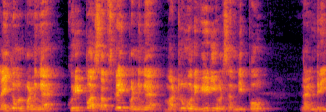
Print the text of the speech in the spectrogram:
லைக் கமெண்ட் பண்ணுங்க. குறிப்பாக சப்ஸ்கிரைப் பண்ணுங்க. மற்றும் ஒரு வீடியோவில் சந்திப்போம். நன்றி.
